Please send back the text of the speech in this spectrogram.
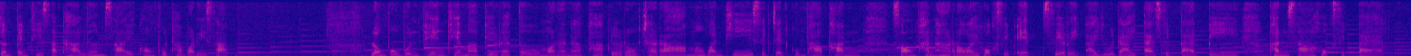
จนเป็นที่ศรัทธาเลื่อมใสของพุทธบริษัท หลวงปู่บุญเพ็งเขมาพิระโต มรณภาพด้วยโรคชราเมื่อวันที่ 17 กุมภาพันธ์ 2561 สิริอายุได้ 88 ปี พรรษา 68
